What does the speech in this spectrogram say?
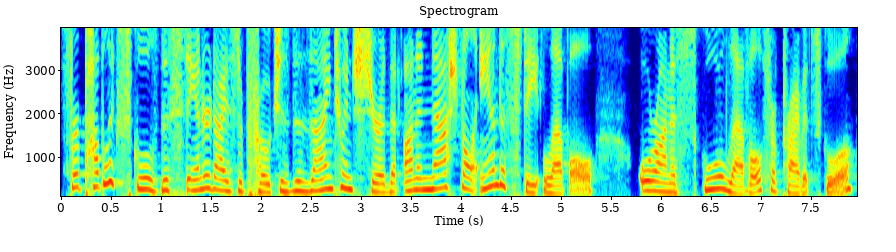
For public schools, this standardized approach is designed to ensure that on a national and a state level, or on a school level for private school,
